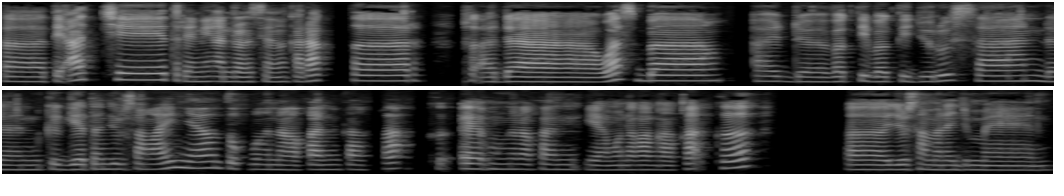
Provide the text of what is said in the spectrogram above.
uh, eh, TAC, training andalan karakter, terus ada wasbang, ada bakti-bakti jurusan dan kegiatan jurusan lainnya untuk mengenalkan kakak ke eh mengenalkan ya mengenalkan kakak ke uh, jurusan manajemen.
